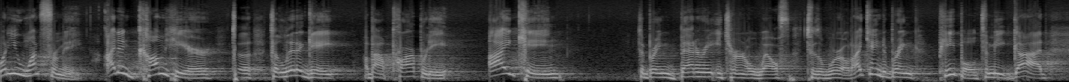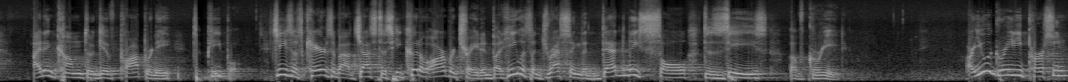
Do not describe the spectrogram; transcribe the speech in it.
What do you want from me? I didn't come here to, to litigate about property. I came to bring better eternal wealth to the world. I came to bring people to meet God. I didn't come to give property to people. Jesus cares about justice. He could have arbitrated, but he was addressing the deadly soul disease of greed. Are you a greedy person?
